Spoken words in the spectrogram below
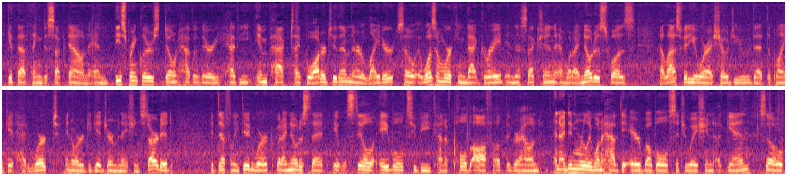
to get that thing to suck down. And these sprinklers don't have a very heavy impact type water to them. They're lighter. So it wasn't working that great in this section. And what I noticed was that last video where I showed you that the blanket had worked in order to get germination started it definitely did work, but I noticed that it was still able to be kind of pulled off of the ground. And I didn't really want to have the air bubble situation again. So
